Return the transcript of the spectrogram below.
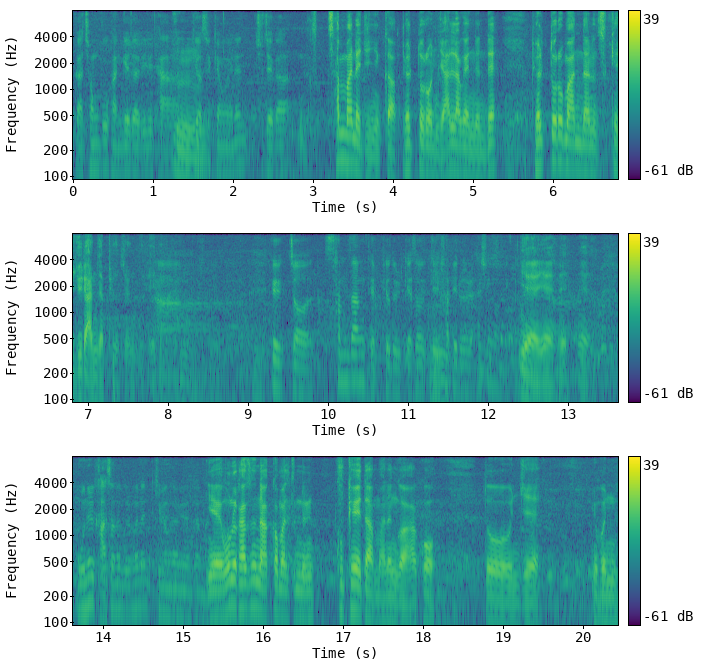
그러니까 정부 관계자들이 다 음. 끼었을 경우에는 주제가 산만해지니까 별도로 이제 하려고 했는데 별도로 만나는 스케줄이 안 잡혀진 거예요. 아, 그저 3당 대표들께서 이렇게 합의를 하신 겁니까? 음. 예, 예, 예, 예. 오늘 가서는 그러면은 김영남 위원장 예, 오늘 가서는 아까 말씀드린 국회회담 하는 거 하고 또 이제 이번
